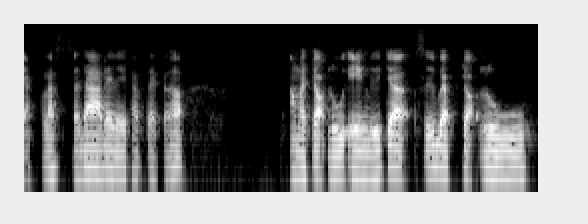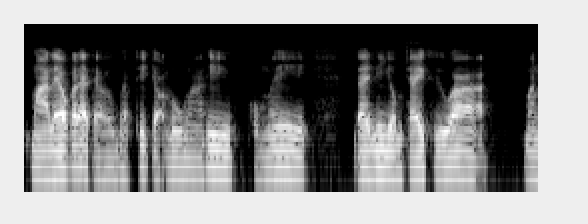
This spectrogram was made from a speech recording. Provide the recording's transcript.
จาก Lazada ได้เลยครับ แต่ก็ เอามาเจาะรูเอง หรือจะซื้อแบบเจาะรูมาแล้วก็ได้แต่แบบที่เจาะรูมาที่ผมไม่ได้นิยมใช้คือว่ามัน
